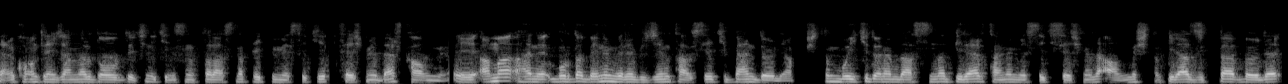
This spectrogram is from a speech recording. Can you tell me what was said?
Yani kontenjanları dolduğu için ikinci sınıflar aslında pek bir mesleki seçmeli ders kalmıyor. Ee, ama hani burada benim verebileceğim tavsiye ki ben de öyle yapmıştım. Bu iki dönemde aslında birer tane mesleki seçmeli almıştım. Birazcık da böyle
